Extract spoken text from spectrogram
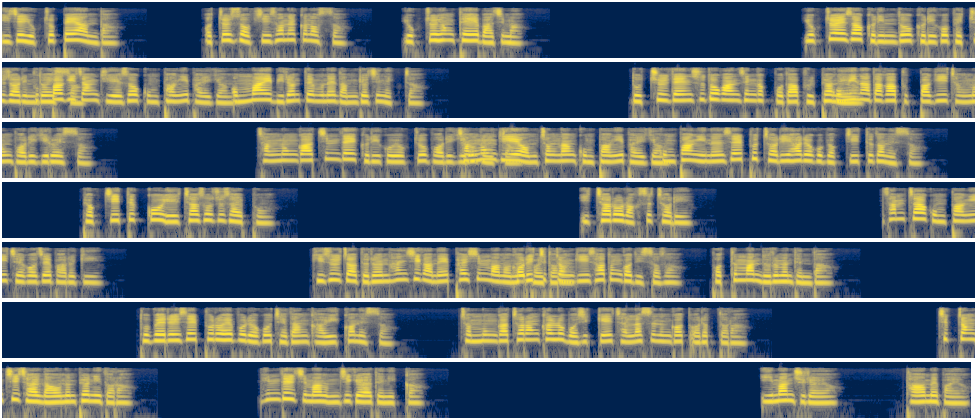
이제 욕조 빼야 한다. 어쩔 수 없이 선을 끊었어. 욕조 형태의 마지막. 욕조에서 그림도 그리고 배추절임도 했어. 붙박이장 뒤에서 곰팡이 발견. 엄마의 미련 때문에 남겨진 액자. 노출된 수도관 생각보다 불편해요. 고민하다가 붙박이 장롱 버리기로 했어. 장롱과 침대 그리고 욕조 버리기로 장롱 결정. 뒤에 엄청난 곰팡이 발견. 곰팡이는 셀프 처리하려고 벽지 뜯어냈어. 벽지 뜯고 1차 소주 살포. 2차로 락스 처리. 3차 곰팡이 제거제 바르기. 기술자들은 1시간에 80만 원을 거리 벌더라. 측정기 사둔 것 있어서 버튼만 누르면 된다. 도배를 셀프로 해보려고 재단 가위 꺼냈어. 전문가처럼 칼로 멋있게 잘라 쓰는 것 어렵더라. 측정치 잘 나오는 편이더라. 힘들지만 움직여야 되니까. 이만 줄여요. 다음에 봐요.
